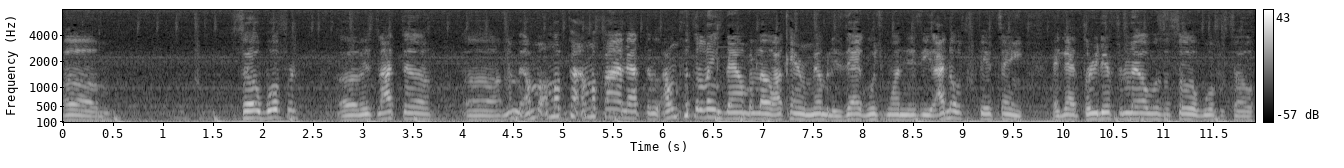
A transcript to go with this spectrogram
um subwoofer. Uh it's not the uh, let me, I'm, gonna, I'm gonna find out the. I'm gonna put the link down below. I can't remember the exact which one this is. I know it's 15. They got three different levels of subwoofer, so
